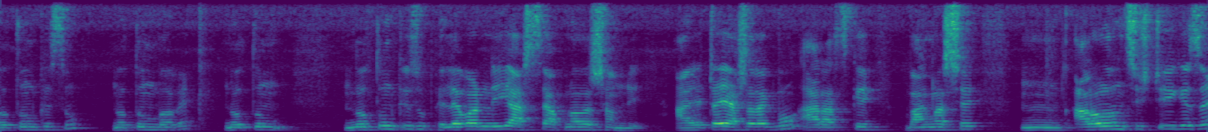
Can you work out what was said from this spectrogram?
নতুন কিছু, নতুনভাবে, নতুন নতুন কিছু ফ্লেভার নিয়ে আসছে আপনাদের সামনে। আর এটাই আশা রাখব। আর আজকে বাংলাদেশে আলোড়ন সৃষ্টি হয়ে গেছে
